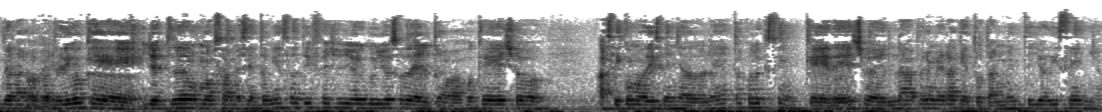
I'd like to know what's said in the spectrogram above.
de la ropa. Ok. Te digo que yo estoy, o sea, me siento bien satisfecho y orgulloso del trabajo que he hecho, así como diseñador en esta colección, que de hecho es la primera que totalmente yo diseño.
